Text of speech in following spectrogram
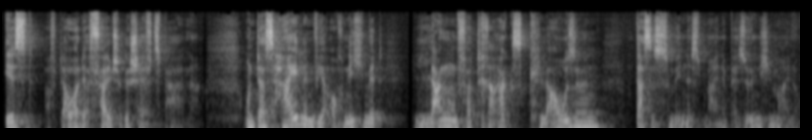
ist auf Dauer der falsche Geschäftspartner. Und das heilen wir auch nicht mit langen Vertragsklauseln. Das ist zumindest meine persönliche Meinung.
